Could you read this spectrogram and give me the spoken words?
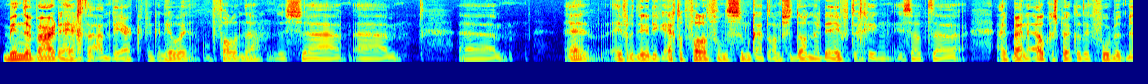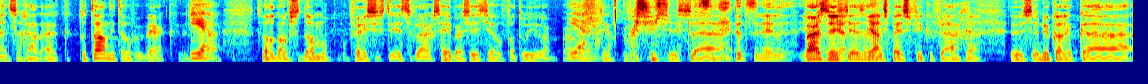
minder waarde hechten aan werk. Vind ik een heel opvallende. Dus eh, ehm, ehm, hè, een van de dingen die ik echt opvallend vond is toen ik uit Amsterdam naar Deventer ging, is dat eh, eigenlijk bijna elk gesprek dat ik voer met mensen gaat eigenlijk totaal niet over werk. Dus, Ja. eh, terwijl in Amsterdam op, op feestjes de eerste vraag is, hey, waar zit je? Of wat doe je? Waar, waar Ja. werk je? Waar zit je? Dus, eh, dat is een hele... ja, Waar zit je? Dat is een ja. hele specifieke vraag. Ja. Dus en nu kan ik eh, eh,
